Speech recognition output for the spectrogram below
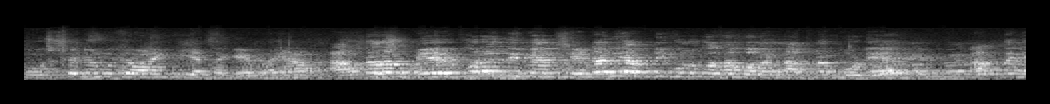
কোশ্চেনের মধ্যে অনেক ইয়ে থাকে ভাইয়া আপনারা বের করে দিবেন সেটা নিয়ে আপনি কোনো কথা বলেন না আপনার বোর্ডে আপনাকে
